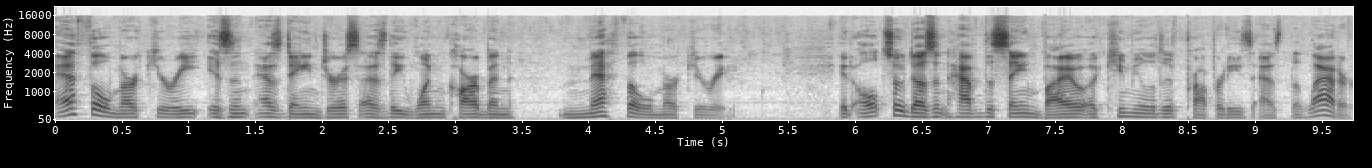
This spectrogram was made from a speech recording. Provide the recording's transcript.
ethyl mercury isn't as dangerous as the one carbon methyl mercury. It also doesn't have the same bioaccumulative properties as the latter.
